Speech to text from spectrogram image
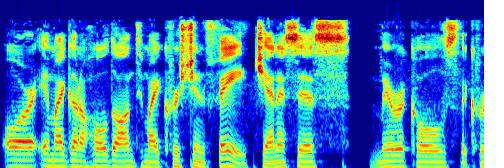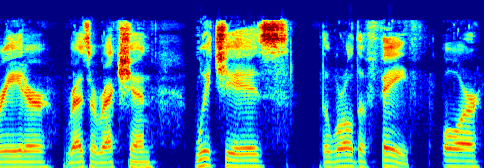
or am I going to hold on to my Christian faith, Genesis, miracles, the Creator, resurrection, which is the world of faith, or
